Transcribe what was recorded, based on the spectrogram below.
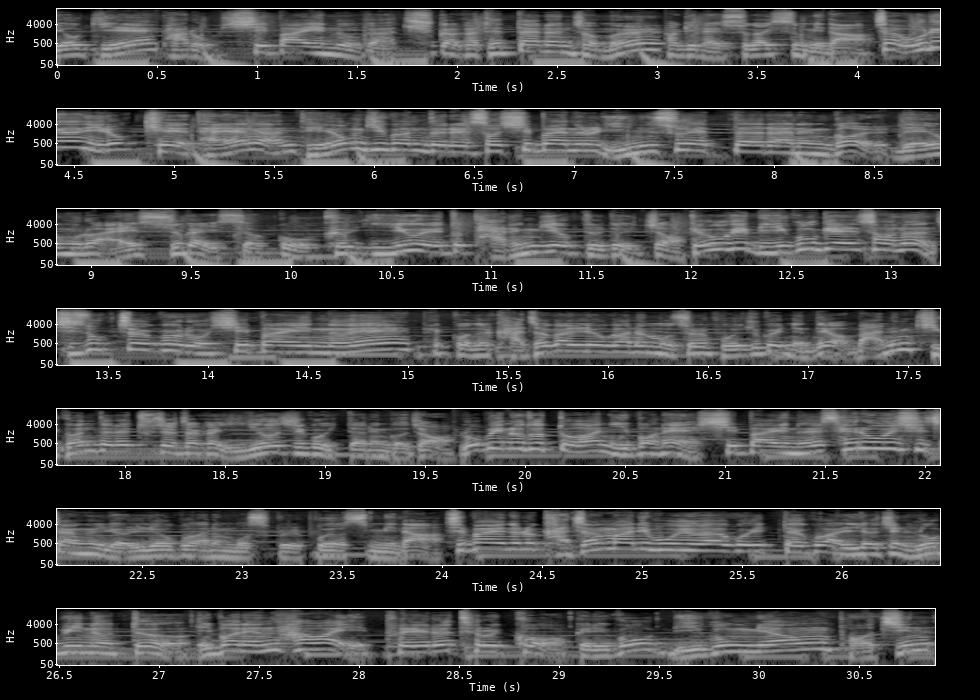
여기에 바로 시바이누가 추가가 됐다는 점을 확인할 수가 있습니다. 자, 우리는 이렇게 다양한 대형 기관들에서 시바이누를 인수했다라는 걸 내용으로 알 수가 있었고 그 이후에도 다른 기업들도 있죠. 결국에 미국에서는 지속적으로 시바이누의 패권을 가져가려고 하는 모습을 보여주고 있는데요. 많은 기관들의 투자자가 이어지고 있다는 거죠. 로빈후드 또한 이번에 시바이누의 새로운 시장을 열려고 하는 모습을 보였습니다. 시바이누를 가장 많이 보유하고 있다고 알려진 로빈후드 이번에는 하와이, 푸에르트리코 그리고 미국령 버진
